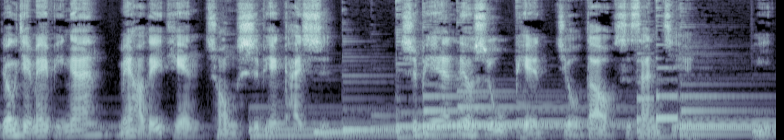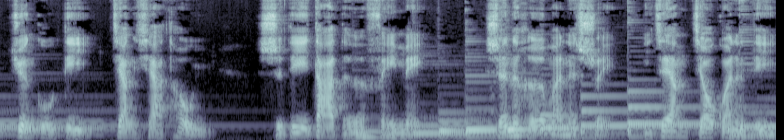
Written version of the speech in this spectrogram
弟兄姐妹平安，美好的一天从诗篇开始。诗篇六十五篇九到十三节：你眷顾地，降下透雨，使地大得肥美。神的河满了水，你这样浇灌了地，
